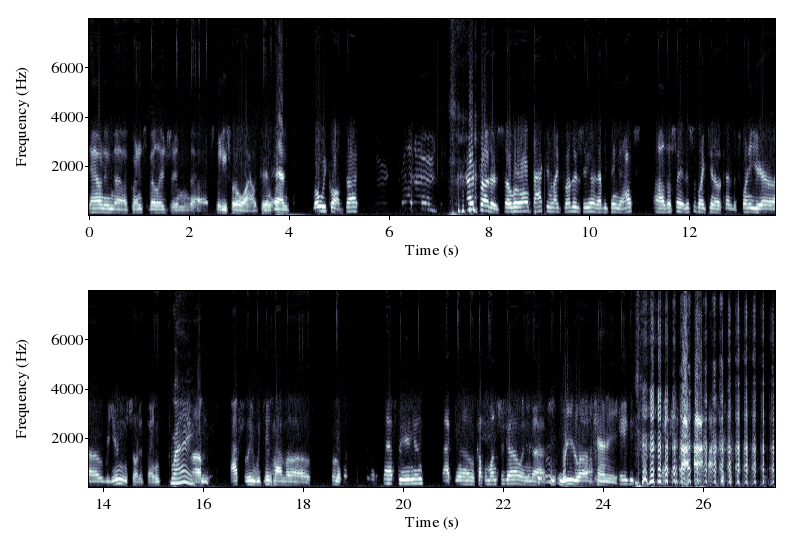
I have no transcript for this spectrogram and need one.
down in uh, Greenwich Village and uh, City for a while, and, and what we call Dutch Brothers, Dutch Brothers. So we're all backing like brothers here and everything now. Uh, as I say, this is like you know kind of a 20 year uh, reunion sort of thing. Right. Um, actually, we did have a sort of a class reunion back you know a couple months ago, and uh, We love Kenny.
